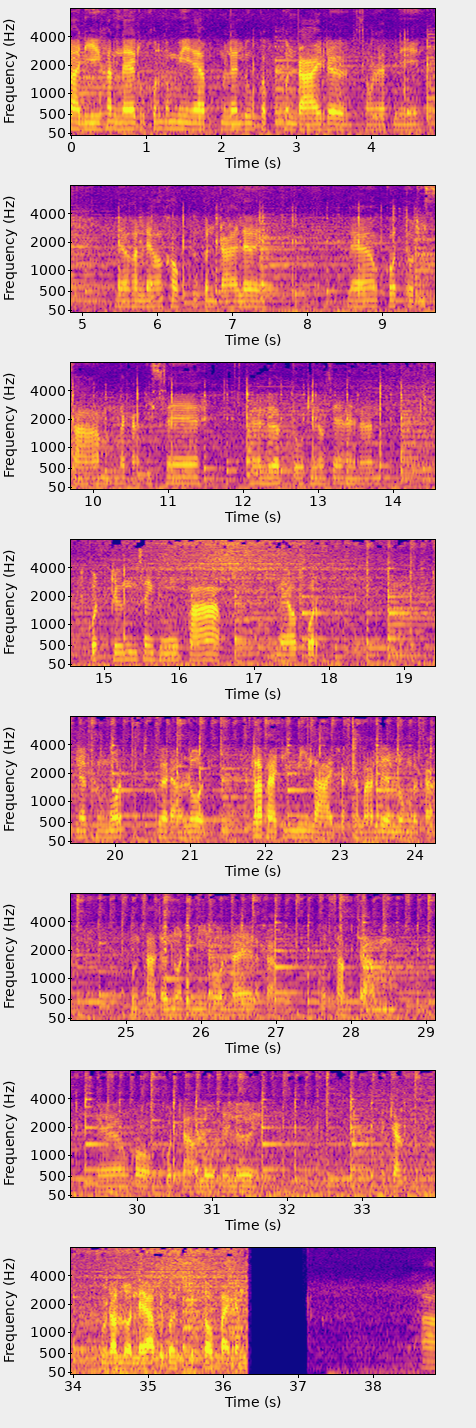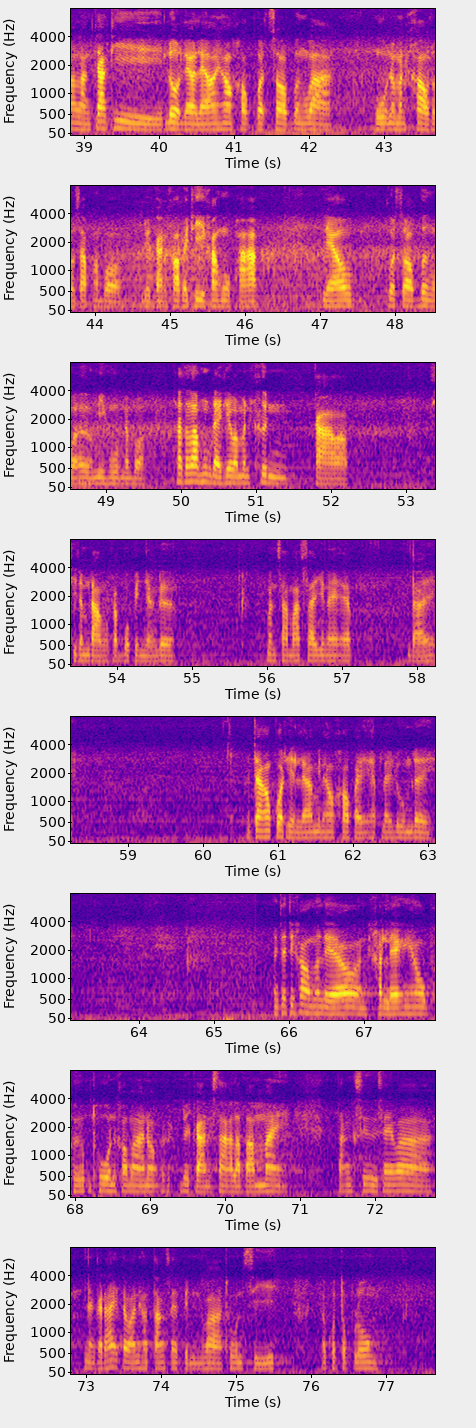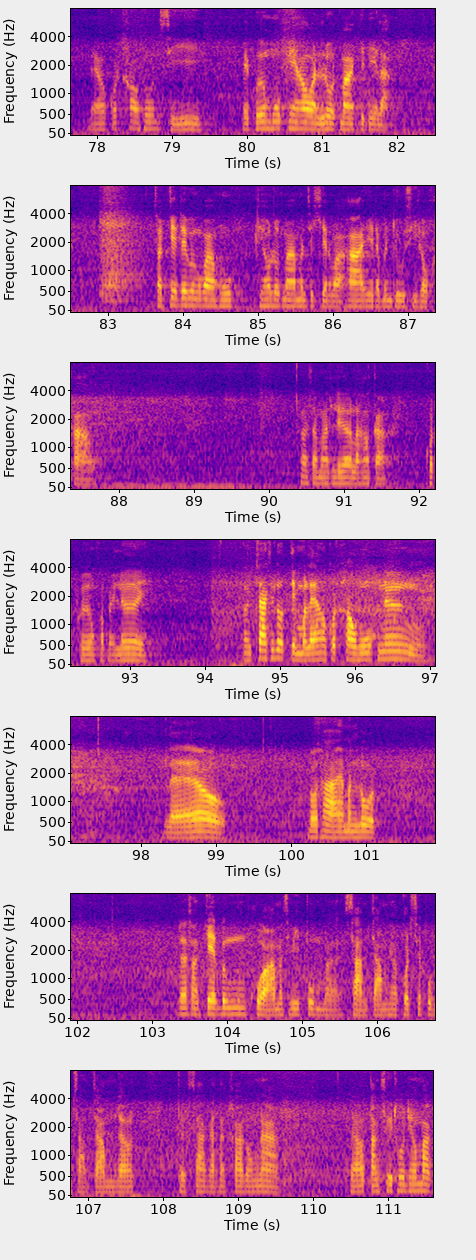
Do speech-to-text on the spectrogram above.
บายดีขั้นแรกทุกคนต้องมีแอปและรูปกับ Google Drive เด้อสองแอปนี้ แล้วขั้นแรกเราเข้า Google Drive เลย แล้วกดตัวที่ 3 และการที่แช่และเลือกตัวที่เราแช่ให้นั้น กดจึงใส่หูภาพ แล้วกด เลือกทั้งหมดเพื่อดาวน์โหลดรับใครที่มีลายก็สามารถเลื่อนลงแล้วก็เบิ่งตาจำนวนที่มีโทนได้แล้วก็กดสามจำ ดดาวน์โหลดได้เลยหลังจากกดดาวน์โหลดแล้วไปเบิ่งคลิปต่อไปกันหลังจากที่โหลดแล้วแล้วให้เราเขากดสอบเบิ่งว่าหูนั้นมันเข้าโทรศัพท์เฮาบ่โดยการเข้าไปที่ข้างหูภาพ แล้วกดสอบเบิ่งว่าเออมีฮูปนํบ่ถ้าสำหรับฮูใดที่ว่ามันขึ้นกาวสีดำๆกับโบเป็นหยังเด้อมันสามารถใส่อยู่ในแอปได้ หลังจากเรากดเห็นแล้วมีแต่เราเข้าไปแอป Lightroom เลย หลังจากที่เข้ามาแล้วอันขั้นแรกให้เราเพิ่มโทนเข้ามาเนาะด้วยการสร้างอัลบั้มใหม่ ตั้งชื่อใส่ว่าหยังก็ได้แต่ว่านี่เราตั้งใส่เป็นว่าโทนสี แล้วกดตกลง แล้วกดเข้าโทนสี ไปเพิ่มรูปที่เฮาอันโหลดมาคิดนี่ละสังเกตได้เบิ่งว่ารูปที่เฮาโหลดมามันจะเขียนว่า R A W สีขาวๆ เราสามารถเลือกแล้วเฮาก็กดเพิ่มเข้าไปเลย หลังจากที่โหลดเต็มมาแล้วเฮากดเข้ารูปหนึ่งแล้วรอถ่ายมันโหลดแล้วสังเกตเบิ่งมุมขวา มันจะมีปุ่มมา3จำให้เรากดใส่ปุ่ม3จำแล้วเลือกสร้างการตั้งค่าลงหน้า แล้วตั้งชื่อโทนที่เรามัก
